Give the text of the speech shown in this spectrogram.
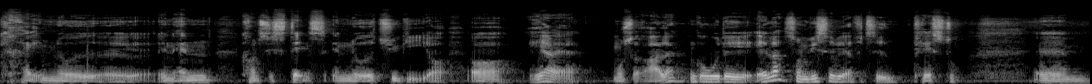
creme, noget, øh, en anden konsistens end noget tyk i. Og, og her er mozzarella en god idé, eller som vi serverer for tiden, pesto. Øhm,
